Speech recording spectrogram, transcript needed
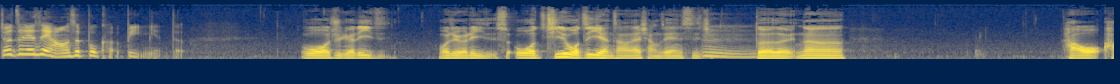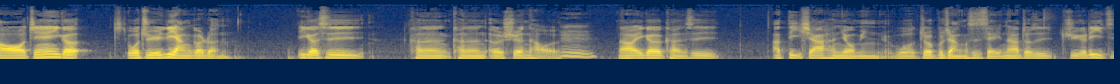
就这件事情好像是不可避免的。我举个例子，我举个例子，我其实我自己也很常在想这件事情。嗯，对对对，那好好，今天一个我举两个人，一个是。可能可能耳轩好了，嗯，然后一个可能是啊地下很有名，我就不讲是谁，那就是举个例子，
